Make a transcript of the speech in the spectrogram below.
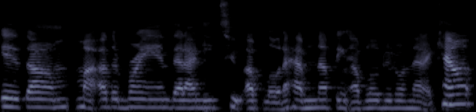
is um my other brand that I need to upload. I have nothing uploaded on that account.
